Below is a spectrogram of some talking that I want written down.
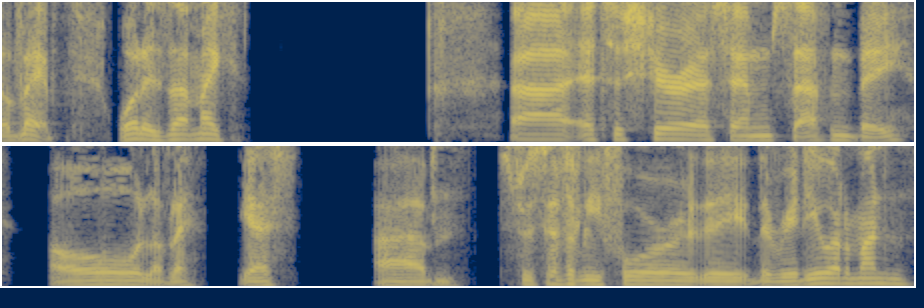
Lovely. What is that, Mike? Uh, it's a Shure SM7B. Oh, lovely. Yes. Um, specifically for the, the radio, I'd imagine.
